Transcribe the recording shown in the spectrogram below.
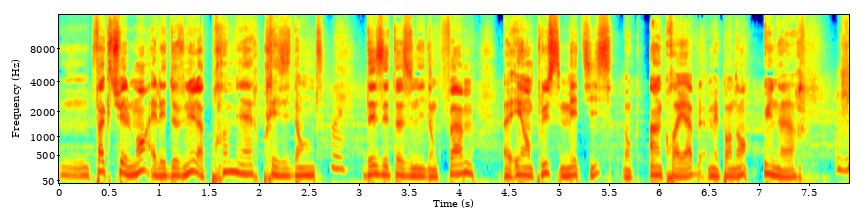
mm, factuellement, elle est devenue la première présidente Ouais. des États-Unis, donc femme euh, et en plus métisse, donc incroyable, mais pendant une heure.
